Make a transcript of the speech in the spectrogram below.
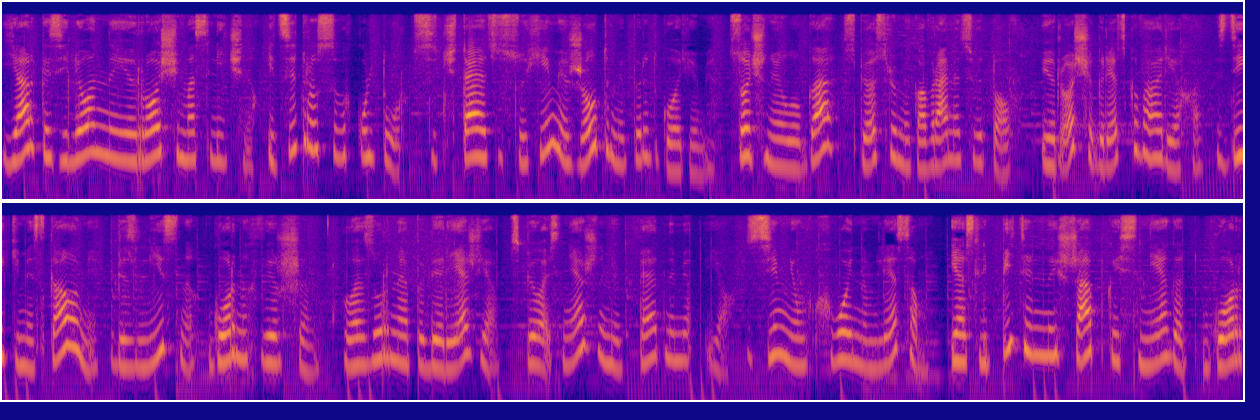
Ярко-зеленые рощи масличных и цитрусовых культур сочетаются с сухими желтыми предгорьями. Сочные луга с пестрыми коврами цветов и роща грецкого ореха с дикими скалами безлистных горных вершин. Лазурное побережье с белоснежными пятнами яхт, с зимним хвойным лесом и ослепительной шапкой снега гор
